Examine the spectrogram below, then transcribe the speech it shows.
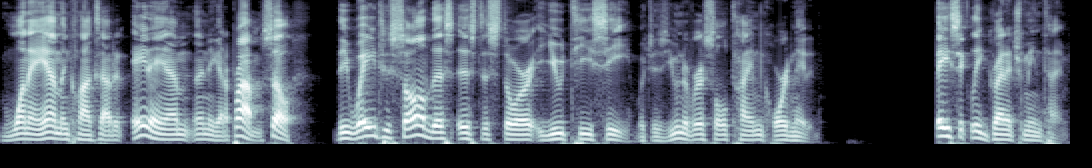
1 a.m. and clocks out at 8 a.m., then you got a problem. So the way to solve this is to store UTC, which is Universal Time Coordinated. Basically Greenwich Mean Time.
